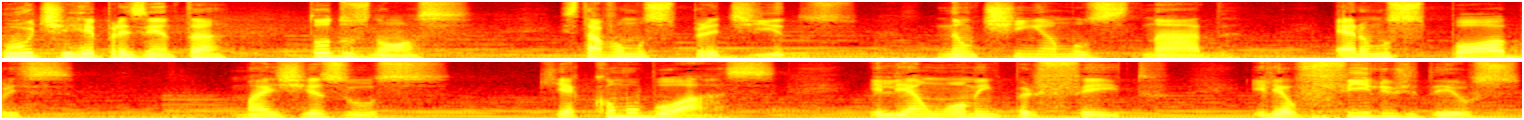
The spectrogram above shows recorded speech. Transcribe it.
Ruth representa todos nós. Estávamos perdidos, não tínhamos nada. Éramos pobres, mas Jesus, que é como Boaz, ele é um homem perfeito, ele é o Filho de Deus,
